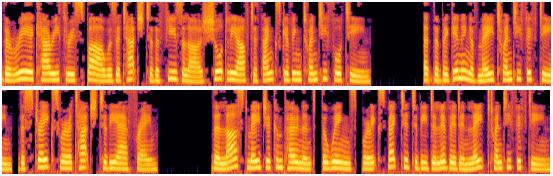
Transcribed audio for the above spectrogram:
The rear carry-through spar was attached to the fuselage shortly after Thanksgiving 2014. At the beginning of May 2015, the strakes were attached to the airframe. The last major component, the wings, were expected to be delivered in late 2015.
